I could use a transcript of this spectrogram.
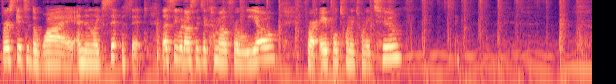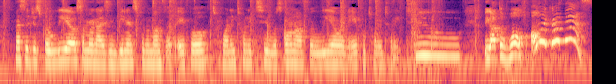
First, get to the why and then like sit with it. Let's see what else needs to come out for Leo for April 2022. Messages for Leo, Sun, Moon, Rising Venus for the month of April 2022. What's going on for Leo in April 2022? We got the wolf. Oh my goodness!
